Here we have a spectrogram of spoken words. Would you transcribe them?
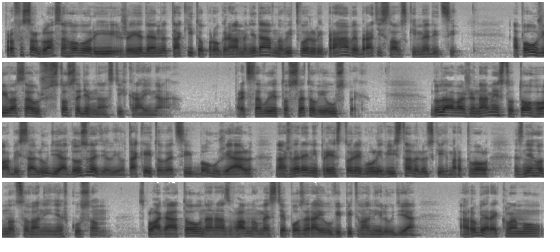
Profesor Glasa hovorí, že jeden takýto program nedávno vytvorili práve bratislavskí medici a používa sa už v 117 krajinách. Predstavuje to svetový úspech. Dodáva, že namiesto toho, aby sa ľudia dozvedeli o takejto veci, bohužiaľ, náš verejný priestor je kvôli výstave ľudských mŕtvol znehodnocovaný nevkusom. Z plagátov na nás v hlavnom meste pozerajú vypitvaní ľudia a robia reklamu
